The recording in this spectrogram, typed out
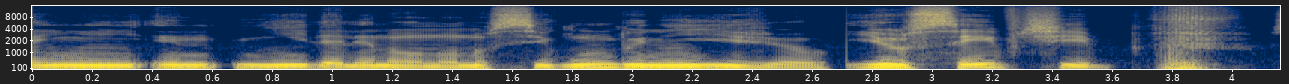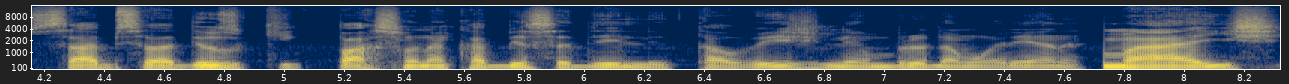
em, em, em ilha ali no, no, no, segundo nível. E o safety. Pff, sabe, sei lá, Deus, o que passou na cabeça dele, talvez lembrou da Morena, mas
